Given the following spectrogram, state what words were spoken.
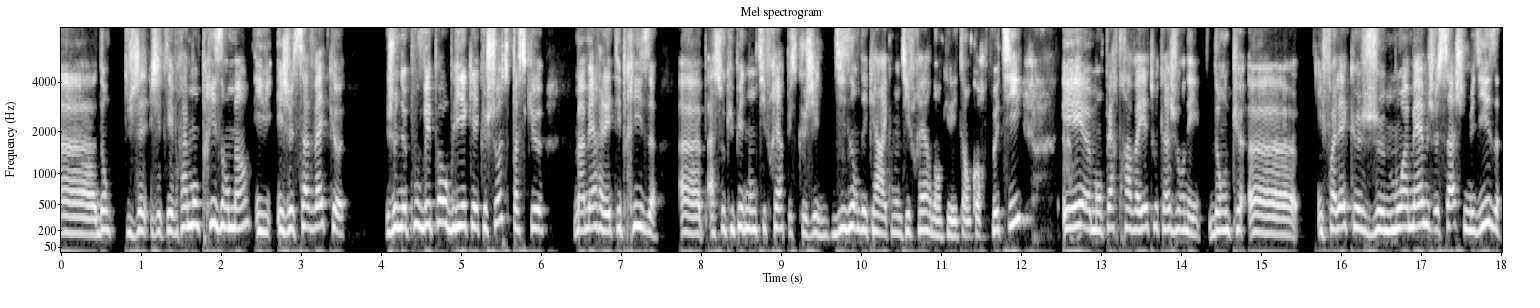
Euh, donc j'étais vraiment prise en main et, je savais que je ne pouvais pas oublier quelque chose parce que ma mère, elle était prise euh, à s'occuper de mon petit frère puisque j'ai 10 ans d'écart avec mon petit frère, donc il était encore petit. Et euh, mon père travaillait toute la journée. Donc euh, il fallait que je moi-même, je sache, je me dise,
